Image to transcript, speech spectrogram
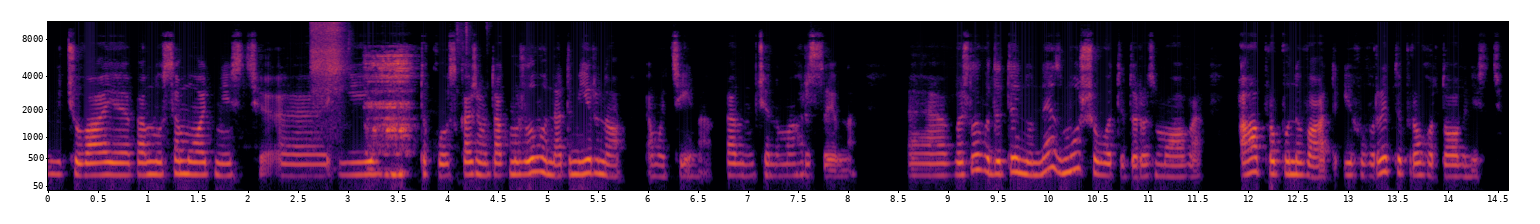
відчуває певну самотність е, і таку, скажімо так, можливо, надмірно емоційна, певним чином агресивна. Е, Важливо дитину не змушувати до розмови, а пропонувати і говорити про готовність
